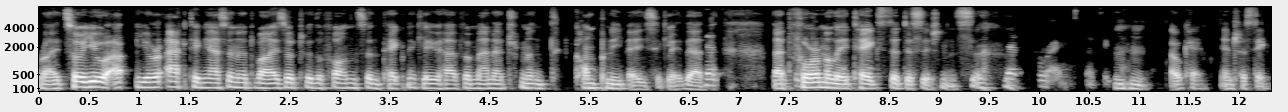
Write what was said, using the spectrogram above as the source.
Right. So you are you're acting as an advisor to the funds, and technically you have a management company basically that That's, that formally takes the decisions. that's correct. That's exactly. Mhm. Okay, interesting.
